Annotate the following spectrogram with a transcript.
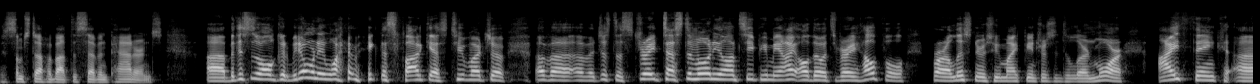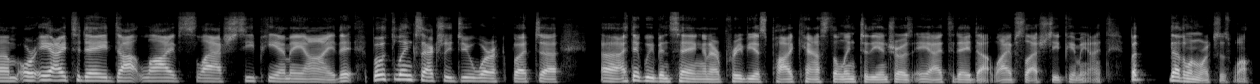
some stuff about the seven patterns. Uh, but this is all good. We don't really want to make this podcast too much of of a, of a just a straight testimonial on CPMAI, although it's very helpful for our listeners who might be interested to learn more. I think, um, or aitoday.live slash CPMAI. They, both links actually do work, but uh, uh, I think we've been saying in our previous podcast, the link to the intro is aitoday.live slash CPMAI, but the other one works as well.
